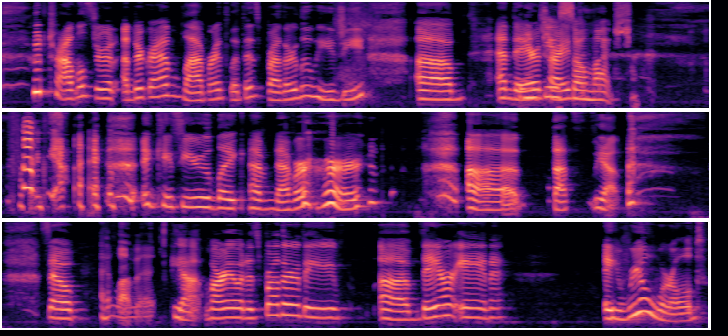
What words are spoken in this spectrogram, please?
who travels through an underground labyrinth with his brother Luigi, um, and they Thank are trying so much. yeah. In case you like have never heard, uh, that's yeah. so I love it. Yeah, Mario and his brother they uh, they are in a real world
